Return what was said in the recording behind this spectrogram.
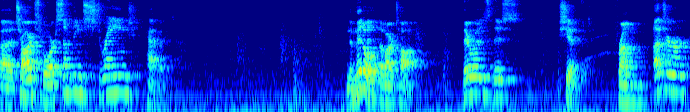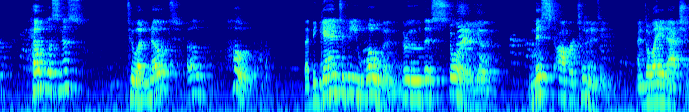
uh, charged for, something strange happened. In the middle of our talk, there was this shift from utter helplessness to a note of hope that began to be woven through this story of missed opportunity and delayed action.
